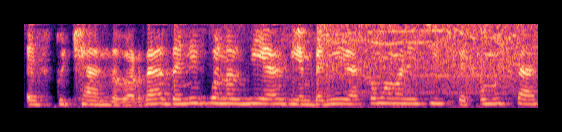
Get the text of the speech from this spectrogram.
escuchando, ¿verdad? Denise, buenos días, bienvenida, ¿cómo amaneciste? ¿Cómo estás?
